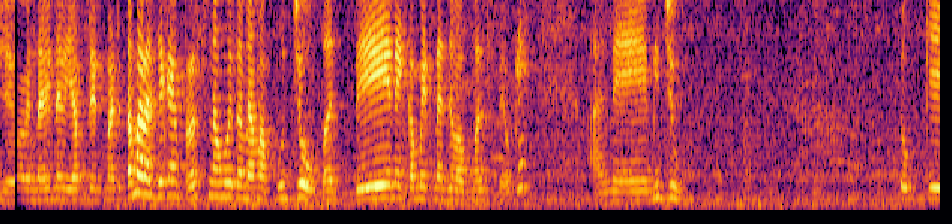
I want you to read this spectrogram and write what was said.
જ. હવે નવી નવી અપડેટ માટે તમારા જે કાંઈ પ્રશ્ન હોય તમે આમાં પૂછજો. બધેને કમેન્ટના જવાબ મળશે ઓકે અને બીજું. તો કે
